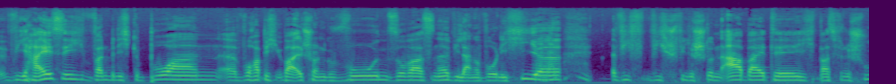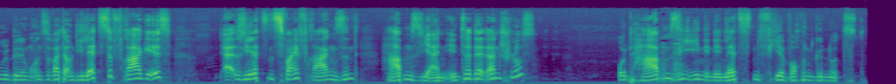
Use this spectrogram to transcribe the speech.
Wie heiß ich, wann bin ich geboren, äh, wo habe ich überall schon gewohnt, sowas, ne? Wie lange wohne ich hier, mhm. wie, wie viele Stunden arbeite ich, was für eine Schulbildung und so weiter. Und die letzte Frage ist, also die letzten zwei Fragen sind, haben Sie einen Internetanschluss? Und haben mhm. Sie ihn in den letzten vier Wochen genutzt?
